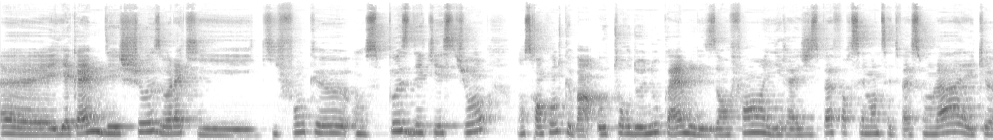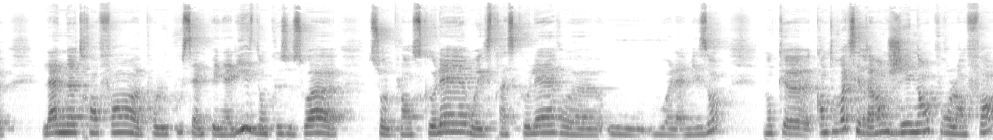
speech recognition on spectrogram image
Il y a quand même des choses, voilà, qui, qui font que on se pose des questions on se rend compte que ben, autour de nous, quand même, les enfants, ils réagissent pas forcément de cette façon-là et que là, notre enfant, euh, pour le coup, ça le pénalise, donc que ce soit euh, sur le plan scolaire ou extrascolaire euh, ou, à la maison. Donc, quand on voit que c'est vraiment gênant pour l'enfant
